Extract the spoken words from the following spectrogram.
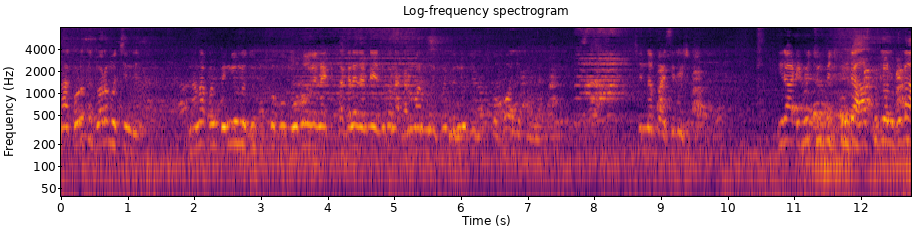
నా కొడుకు జ్వరం వచ్చింది. నాన్న పోయి బెంగళూరులో చూపించుకోపో మూడు రోజులు నాకు తగ్గలేదంటే ఎందుకో నాకు అనుమానం ఉంది పోయి బెంగళూరు చూపించుకోపో అని చెప్పాను చిన్న అబ్బాయి శిరీష్. తీరాటికి పోయి చూపించుకుంటే హాస్పిటల్ కూడా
